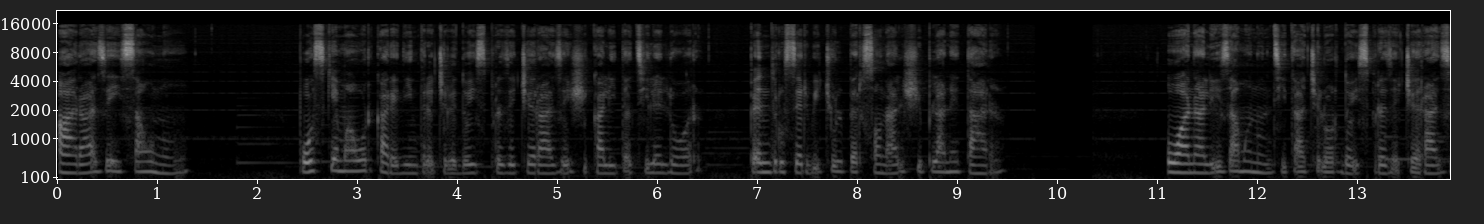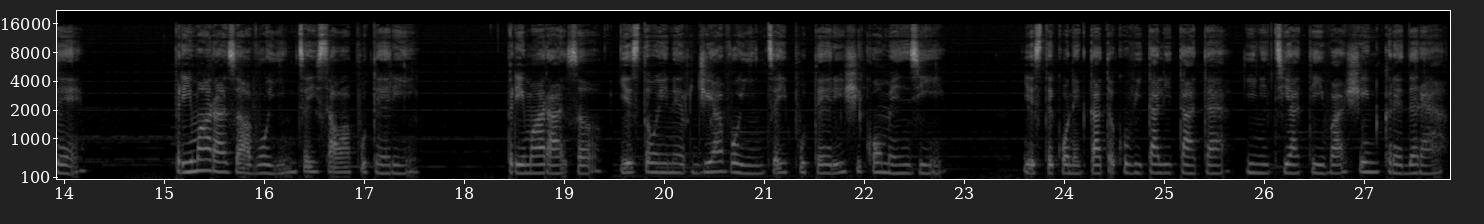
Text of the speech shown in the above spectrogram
a razei sau nu. Poți chema oricare dintre cele 12 raze și calitățile lor pentru serviciul personal și planetar. O analiză amănunțită a celor 12 raze. Prima rază a voinței sau a puterii. Prima rază este o energie a voinței, puterii și comenzii. Este conectată cu vitalitatea, inițiativa și încrederea.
